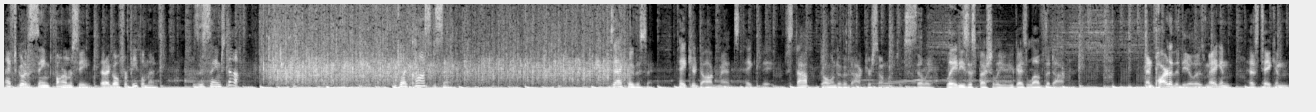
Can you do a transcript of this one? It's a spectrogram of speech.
I have to go to the same pharmacy that I go for people medicine. It's the same stuff. Why it costs the same. Exactly the same. Take your dog meds. Take stop going to the doctor so much. It's silly. Ladies, especially you. You guys love the doctor. And part of the deal is Megan has taken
